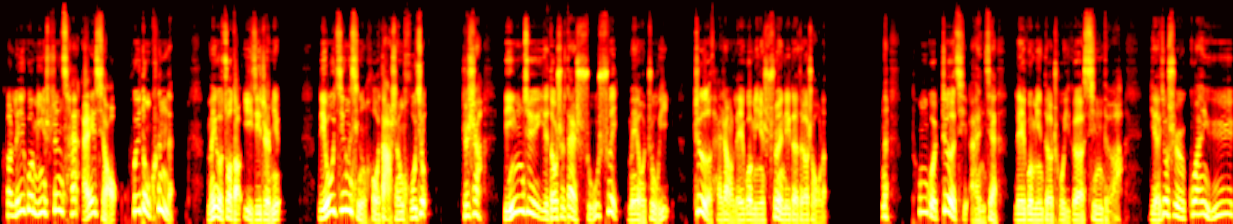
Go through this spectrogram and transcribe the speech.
可雷国民身材矮小，挥动困难。没有做到一击致命，刘惊醒后大声呼救，只是啊，邻居也都是在熟睡，没有注意，这才让雷国民顺利的得手了。那通过这起案件，雷国民得出一个心得啊，也就是关于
